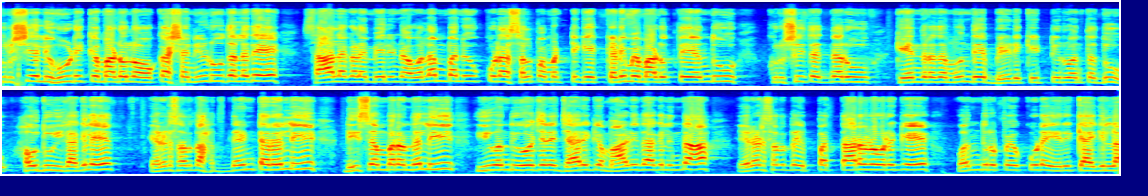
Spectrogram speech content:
ಕೃಷಿಯಲ್ಲಿ ಹೂಡಿಕೆ ಮಾಡಲು ಅವಕಾಶ ನೀಡುವುದಲ್ಲದೆ ಸಾಲಗಳ ಮೇಲಿನ ಅವಲಂಬನೆಯೂ ಕೂಡ ಸ್ವಲ್ಪ ಮಟ್ಟಿಗೆ ಕಡಿಮೆ ಮಾಡುತ್ತೆ ಎಂದು ಕೃಷಿ ತಜ್ಞರು ಕೇಂದ್ರದ ಮುಂದೆ ಬೇಡಿಕೆ ಇಟ್ಟಿರುವಂಥದ್ದು. ಹೌದು, ಈಗಾಗಲೇ ಎರಡು ಸಾವಿರದ ಹದಿನೆಂಟರಲ್ಲಿ ಡಿಸೆಂಬರ್ನಲ್ಲಿ ಈ ಒಂದು ಯೋಜನೆ ಜಾರಿಗೆ ಮಾಡಿದಾಗಲಿಂದ ಎರಡು ಸಾವಿರದ ಇಪ್ಪತ್ತಾರರವರೆಗೆ ಒಂದು ರೂಪಾಯಿ ಕೂಡ ಏರಿಕೆ ಆಗಿಲ್ಲ.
